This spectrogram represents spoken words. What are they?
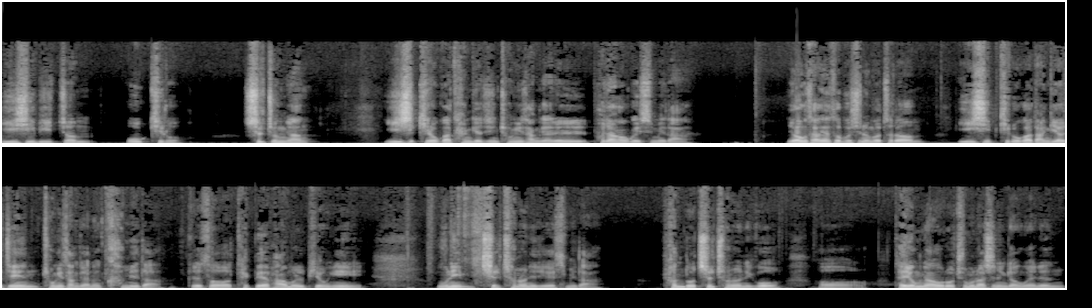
22.5kg, 실중량 20kg가 담겨진 종이 상자를 포장하고 있습니다. 영상에서 보시는 것처럼 20kg가 담겨진 종이 상자는 큽니다. 그래서 택배 화물 비용이 운임 7,000원이 되겠습니다. 편도 7,000원이고 어, 대용량으로 주문하시는 경우에는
